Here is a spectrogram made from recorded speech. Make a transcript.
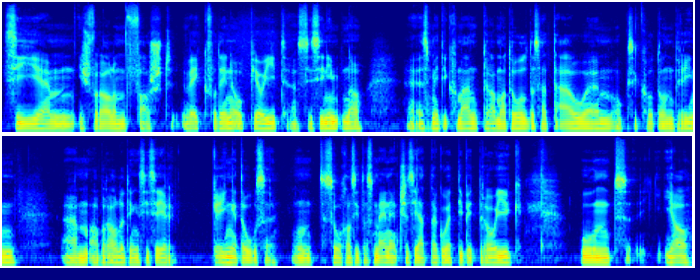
Sie ähm, ist vor allem fast weg von diesen Opioiden. Also sie, nimmt noch äh, das Medikament Tramadol, das hat auch ähm, Oxycodon drin, ähm, aber allerdings in sehr geringen Dosen. Und so kann sie das managen. Sie hat auch gute Betreuung. Und ja,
